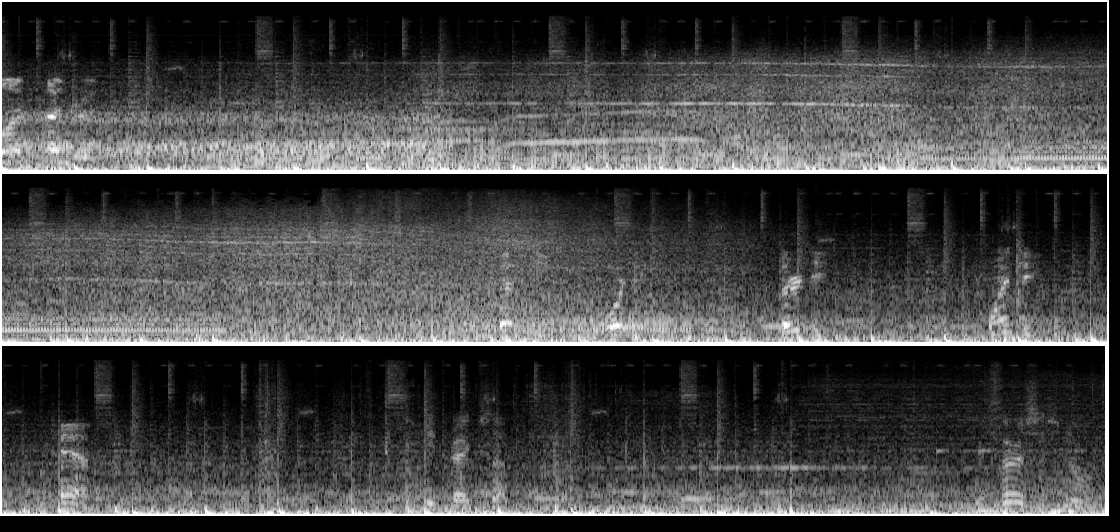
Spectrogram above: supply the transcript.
One hundred. Fifty, forty, thirty, twenty, ten. Speed brake stop. Reverse is normal.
